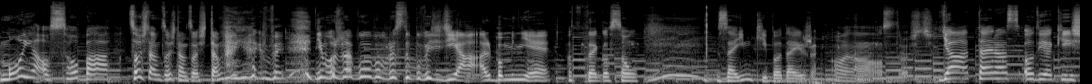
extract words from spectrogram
moja osoba, coś tam, coś tam, coś tam. Jakby nie można było po prostu powiedzieć ja albo mnie. Od tego są zaimki bodajże. O, no, ostrość. Ja teraz od jakichś,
